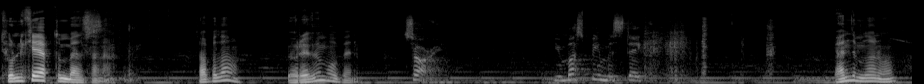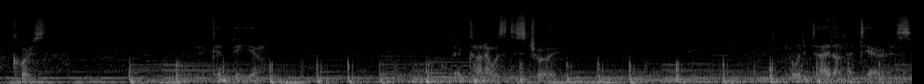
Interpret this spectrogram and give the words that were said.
Turnike yaptım ben sana. Tabi lan. Görevim o benim. Sorry. You must be mistaken. Bendim lan o. Of course. It couldn't be you. That Connor was destroyed. I would have died on that terrace.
